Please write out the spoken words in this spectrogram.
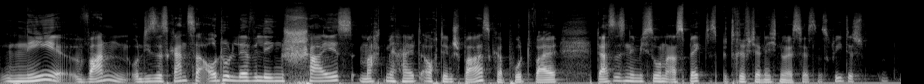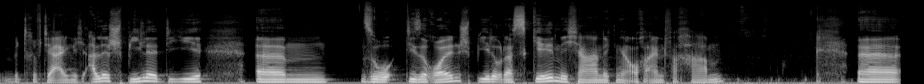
nee, wann? Und dieses ganze Auto-Leveling-Scheiß macht mir halt auch den Spaß kaputt, weil das ist nämlich so ein Aspekt, das betrifft ja nicht nur Assassin's Creed, das betrifft ja eigentlich alle Spiele, die ähm, so diese Rollenspiele oder Skill-Mechaniken auch einfach haben. Äh,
